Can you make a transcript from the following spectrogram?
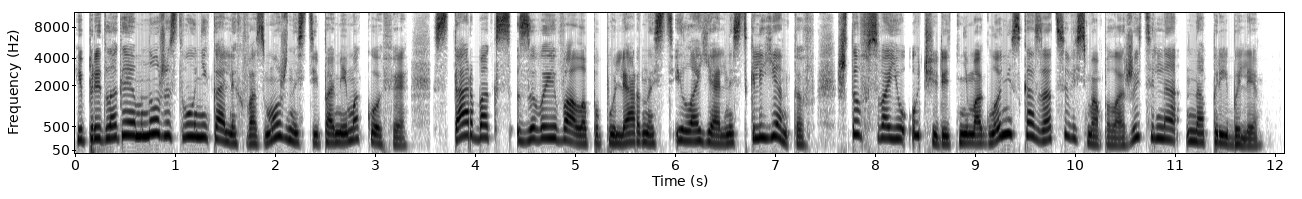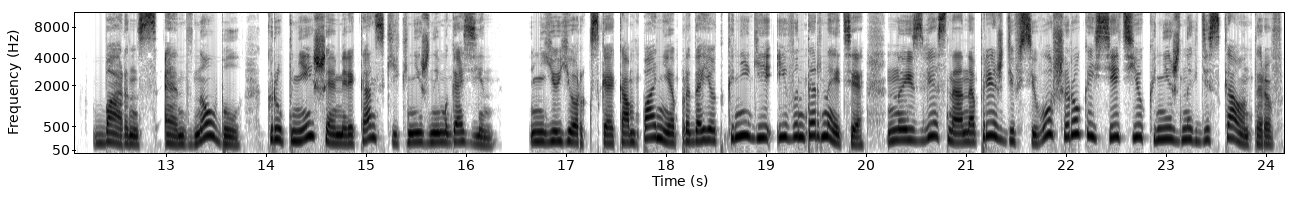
и предлагая множество уникальных возможностей помимо кофе, Starbucks завоевала популярность и лояльность клиентов, что, в свою очередь, не могло не сказаться весьма положительно на прибыли. Barnes Noble — крупнейший американский книжный магазин. Нью-Йоркская компания продает книги и в интернете, но известна она прежде всего широкой сетью книжных дискаунтеров,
